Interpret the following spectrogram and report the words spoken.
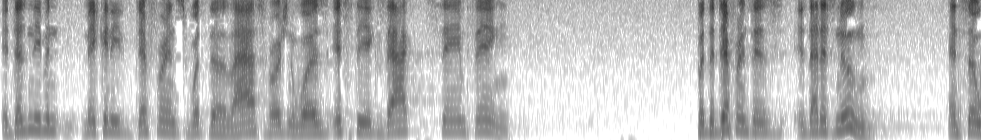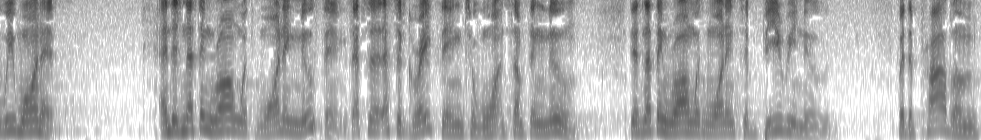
it doesn't even make any difference what the last version was. It's the exact same thing. But the difference is, is that it's new. And so we want it. And there's nothing wrong with wanting new things. That's a, that's a great thing to want something new. There's nothing wrong with wanting to be renewed. But the problem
